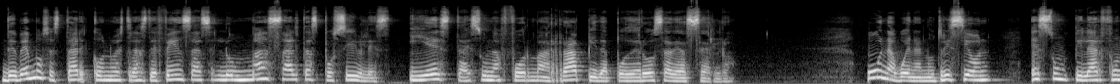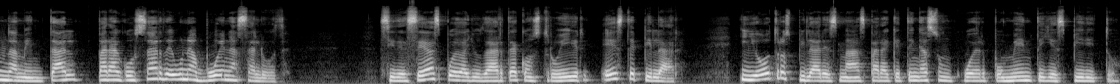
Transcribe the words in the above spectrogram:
debemos estar con nuestras defensas lo más altas posibles y esta es una forma rápida, poderosa de hacerlo. Una buena nutrición es un pilar fundamental para gozar de una buena salud. Si deseas puedo ayudarte a construir este pilar y otros pilares más para que tengas un cuerpo, mente y espíritu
